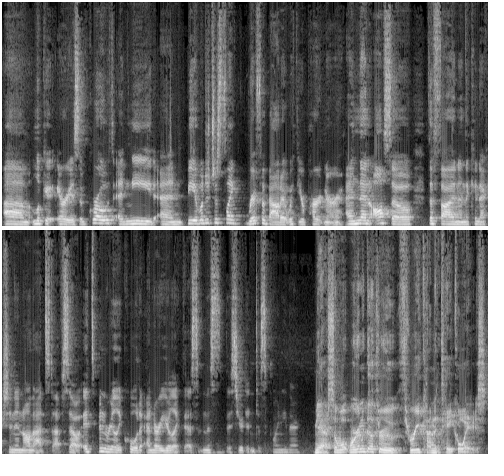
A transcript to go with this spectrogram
um, look at areas of growth and need, and be able to just like riff about it with your partner. And then also the fun and the connection and all that stuff. So it's been really cool to end our year like this. And this, this year didn't disappoint either. Yeah, so we're going to go through three kind of takeaways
